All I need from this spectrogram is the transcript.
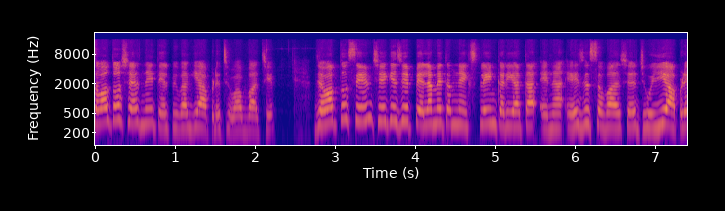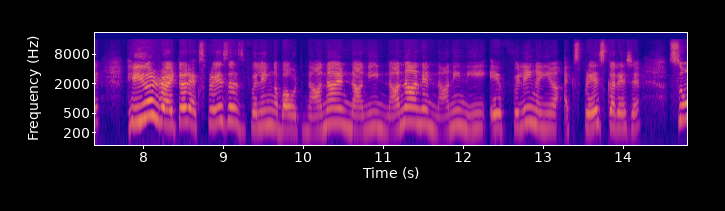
સવાલ તો છે જ નહીં, તેલ પીવા ગયા, આપણે જવાબ વાંચીએ. જવાબ તો સેમ છે કે જે પહેલાં મેં તમને એક્સપ્લેન કર્યા હતા, એના એ જ સવાલ છે. જોઈએ આપણે. Here writer express his feeling about Nana and Nani, નાના અને નાનીની એ ફિલિંગ અહીંયા એક્સપ્રેસ કરે છે. So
